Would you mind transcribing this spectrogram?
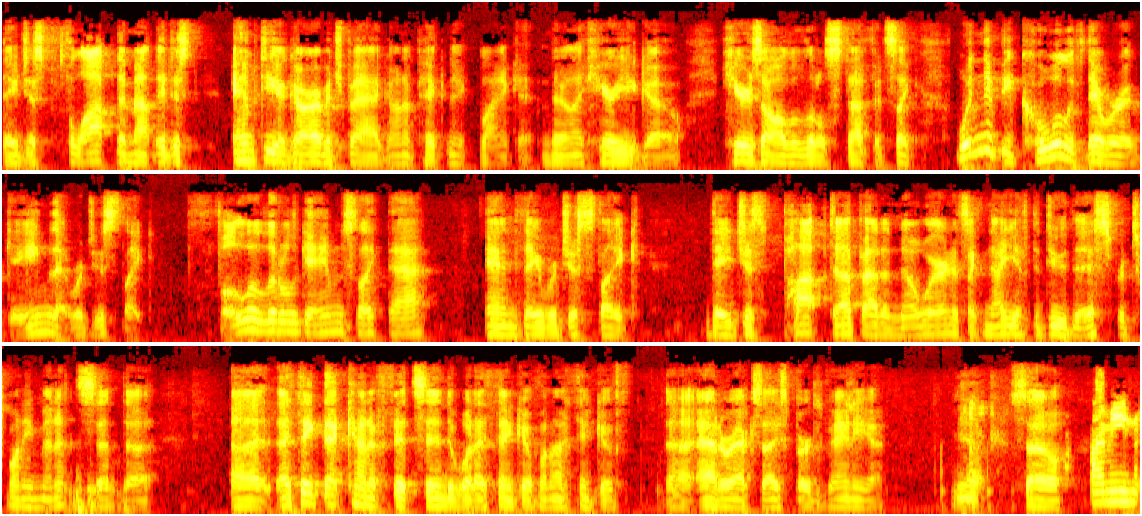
They just flop them out. They just empty a garbage bag on a picnic blanket, and they're like, "Here you go. Here's all the little stuff." It's like, wouldn't it be cool if there were a game that were just like full of little games like that, and they were just like they just popped up out of nowhere, and it's like now you have to do this for 20 minutes, and uh, uh, I think that kind of fits into what I think of when I think of uh, Adarak's Iceberg Vania. Yeah. So I mean,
